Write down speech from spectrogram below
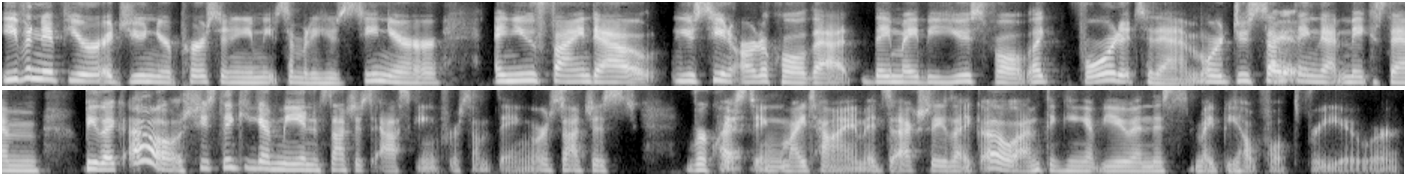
Even if you're a junior person and you meet somebody who's senior and you find out you see an article that they may be useful like forward it to them or do something right. that makes them be like oh she's thinking of me and it's not just asking for something or it's not just requesting yeah. my time it's actually like oh i'm thinking of you and this might be helpful for you or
